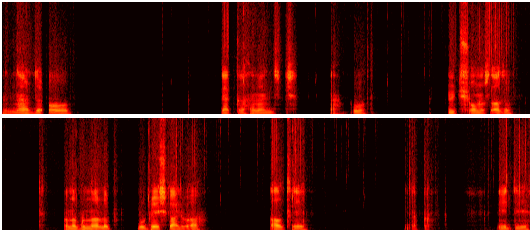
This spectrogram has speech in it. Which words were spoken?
Nerede o? Bir dakika hemencik. Heh, bu. 3 olması lazım. Sonra bunlarla bu 5 galiba. 6 Bir dakika. 7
